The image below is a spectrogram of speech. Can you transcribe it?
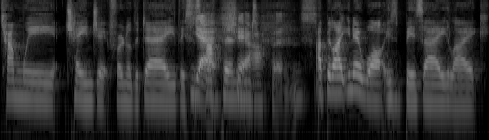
can we change it for another day? This has Yeah, happened." shit happens. I'd be like, you know what, he's busy. Like,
